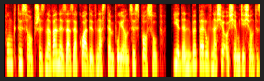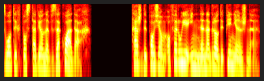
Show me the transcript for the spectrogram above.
Punkty są przyznawane za zakłady w następujący sposób: 1 BP równa się 80 zł postawione w zakładach. Każdy poziom oferuje inne nagrody pieniężne.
